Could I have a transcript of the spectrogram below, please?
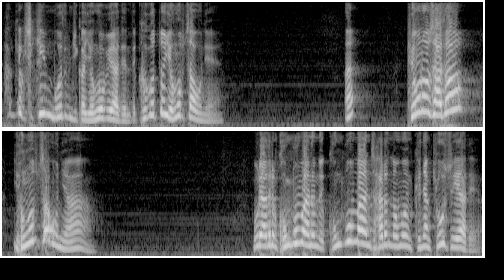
합격 시키면 뭐든지까 영업해야 되는데 그것도 영업사원이에요 어? 변호사도 영업사원이야. 우리 아들은 공부만 하면 공부만 잘한 놈은 그냥 교수해야 돼요.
